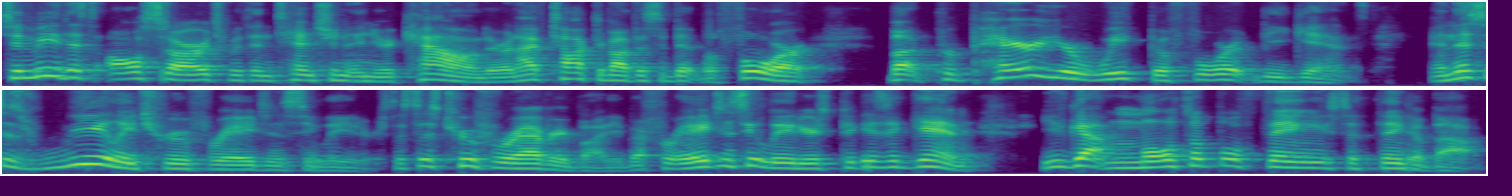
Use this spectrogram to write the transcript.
to me, this all starts with intention in your calendar. And I've talked about this a bit before, but prepare your week before it begins. And this is really true for agency leaders. This is true for everybody, but for agency leaders, because again, you've got multiple things to think about.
